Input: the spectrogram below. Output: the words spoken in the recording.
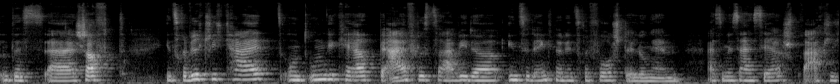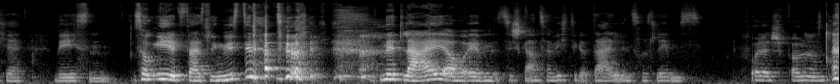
und es äh, schafft unsere Wirklichkeit und umgekehrt beeinflusst auch wieder unser Denken und unsere Vorstellungen. Also wir sind sehr sprachliche Wesen. Sage ich jetzt als Linguistin natürlich. Nicht lei, aber eben, es ist ganz ein wichtiger Teil unseres Lebens. Voll spannend.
